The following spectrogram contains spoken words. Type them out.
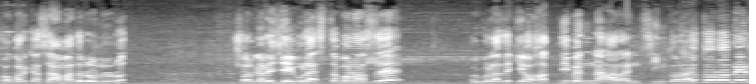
সবার কাছে আমাদের অনুরোধ সরকারি যেগুলো স্থাপনা আছে ওইগুলোতে কেউ হাত দিবেন না আর আইন শৃঙ্খলা ধরনের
